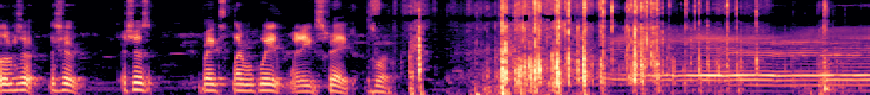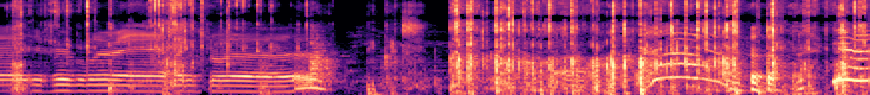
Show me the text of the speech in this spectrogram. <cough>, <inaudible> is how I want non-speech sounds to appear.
Well, it just breaks like when it's straight. This one. <laughs> yeah!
